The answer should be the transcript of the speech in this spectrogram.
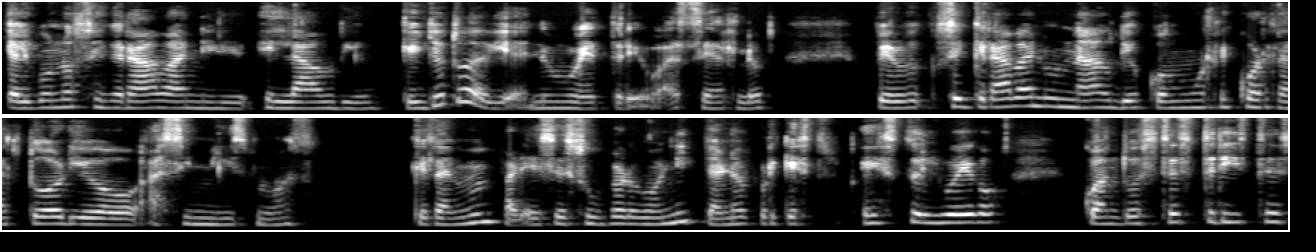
que algunos se graban el, el audio, que yo todavía no me atrevo a hacerlo, pero se graban un audio como un recordatorio a sí mismos, que también me parece súper bonita, ¿no? Porque esto, esto luego cuando estés triste,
